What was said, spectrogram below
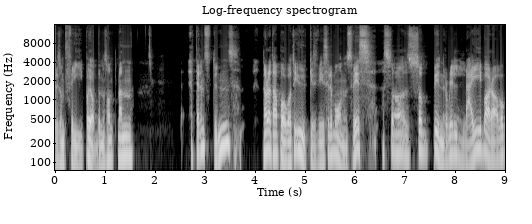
liksom fri på jobben og sånt, men etter en stund, når dette har pågått i ukevis eller månedsvis, så, så begynner du å bli lei bare av å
